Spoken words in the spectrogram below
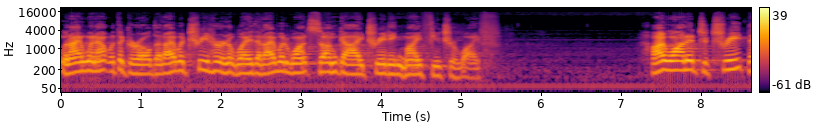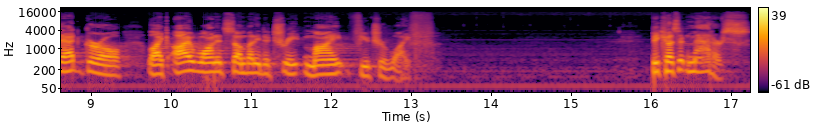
when I went out with a girl that I would treat her in a way that I would want some guy treating my future wife. I wanted to treat that girl like I wanted somebody to treat my future wife. Because it matters.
